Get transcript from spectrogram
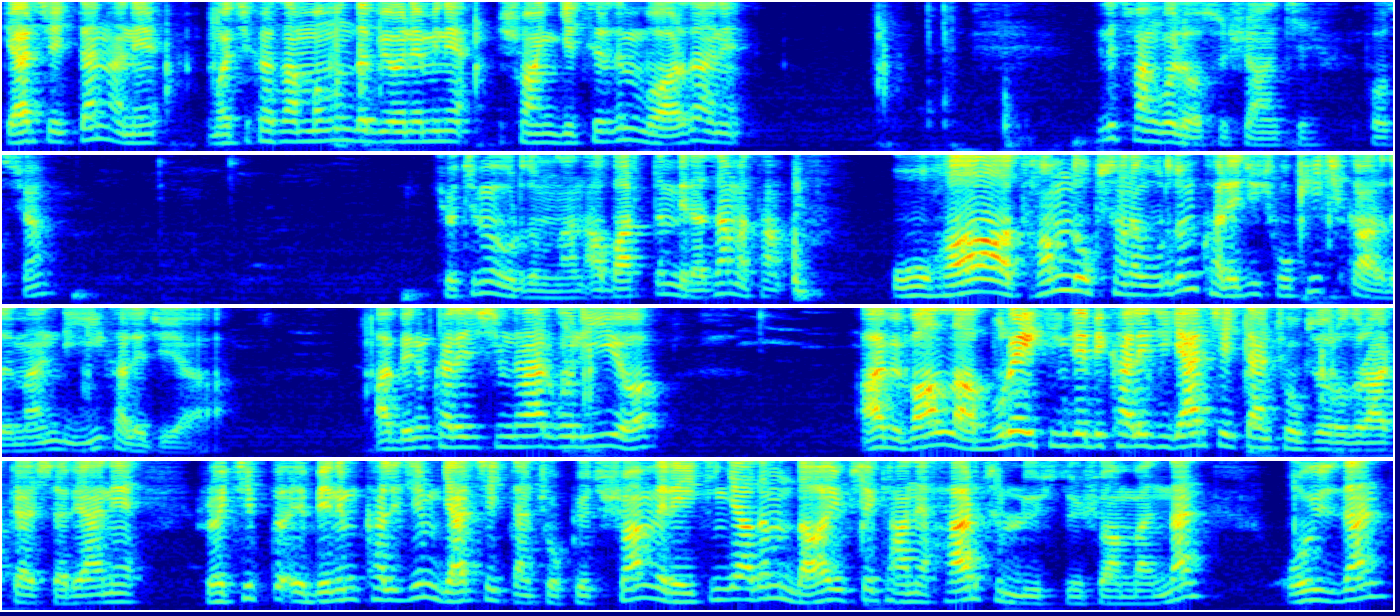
Gerçekten hani maçı kazanmamın da bir önemini şu an getirdim bu arada hani. Lütfen gol olsun şu anki pozisyon. Kötü mü vurdum lan? Abarttım biraz ama tam. Oha tam 90'a vurdum. Kaleci çok iyi çıkardı. Mendy iyi kaleci ya. Abi benim kaleci şimdi her golü yiyor. Abi valla bu reytingde bir kaleci gerçekten çok zor olur arkadaşlar. Yani rakip e, benim kalecim gerçekten çok kötü şu an ve reytingi adamın daha yüksek hani her türlü üstün şu an benden. O yüzden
